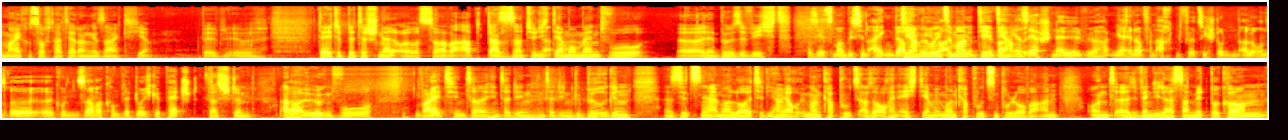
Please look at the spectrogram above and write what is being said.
Microsoft hat ja dann gesagt, hier, datet bitte schnell eure Server ab. Das ist natürlich ja. der Moment, wo äh, der Bösewicht. Also jetzt mal ein bisschen Eigenwerbung. Die haben wir übrigens waren, immer, die, wir die waren haben ja sehr schnell. Wir hatten ja innerhalb von 48 Stunden alle unsere äh, Kundenserver komplett durchgepatcht. Das stimmt. Aber ähm. irgendwo weit hinter, hinter den, hinter den Gebirgen äh, sitzen ja immer Leute, die haben ja auch immer einen Kapuz, also auch in echt, die haben immer einen Kapuzenpullover an. Und wenn die das dann mitbekommen,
